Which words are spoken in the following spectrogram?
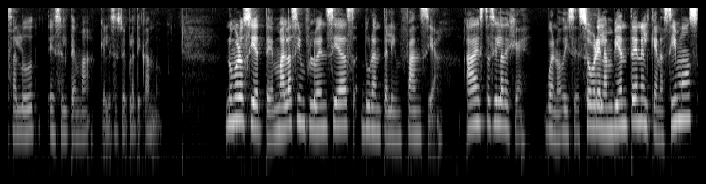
salud es el tema que les estoy platicando. Número 7. Malas influencias durante la infancia. Ah, esta sí la dejé. Bueno, dice, sobre el ambiente en el que nacimos,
